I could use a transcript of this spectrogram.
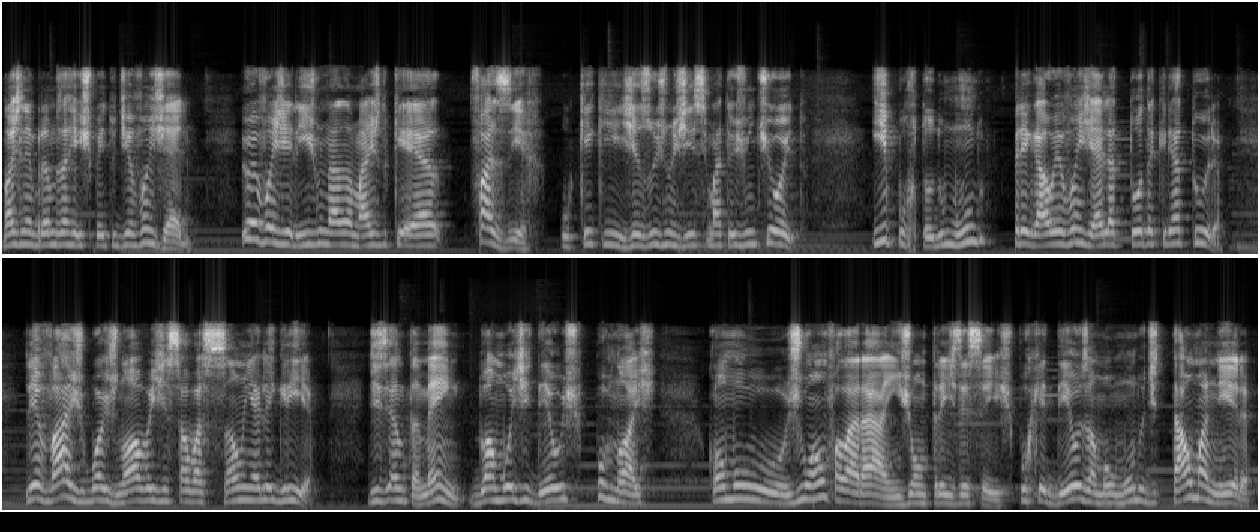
nós lembramos a respeito de evangelho. E o evangelismo nada mais do que é fazer o que, que Jesus nos disse em Mateus 28: ir por todo o mundo, pregar o evangelho a toda criatura levar as boas novas de salvação e alegria, dizendo também do amor de Deus por nós, como João falará em João 3,16: Porque Deus amou o mundo de tal maneira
